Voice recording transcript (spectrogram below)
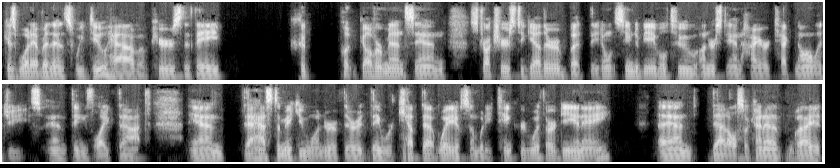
Because what evidence we do have appears that they could put governments and structures together, but they don't seem to be able to understand higher technologies and things like that. And that has to make you wonder if they were kept that way, if somebody tinkered with our DNA and that also kind of why it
